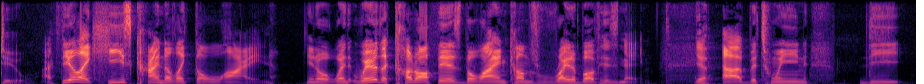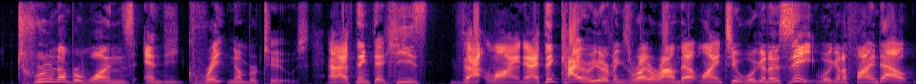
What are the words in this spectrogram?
do. I feel like he's kind of like the line you know, when where the cutoff is, the line comes right above his name. Yeah. Uh, between the true number ones and the great number twos. And I think that he's that line. And I think Kyrie Irving's right around that line too. We're going to see. We're going to find out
